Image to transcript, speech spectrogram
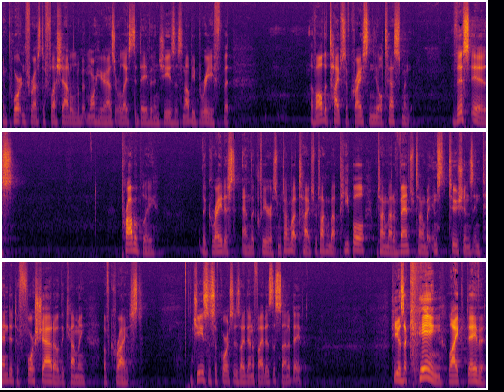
important for us to flesh out a little bit more here as it relates to David and Jesus. And I'll be brief, but of all the types of Christ in the Old Testament, this is probably the greatest and the clearest. we're talking about types, we're talking about people, we're talking about events, we're talking about institutions intended to foreshadow the coming of Christ. Jesus, of course, is identified as the son of David. He is a king like David.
